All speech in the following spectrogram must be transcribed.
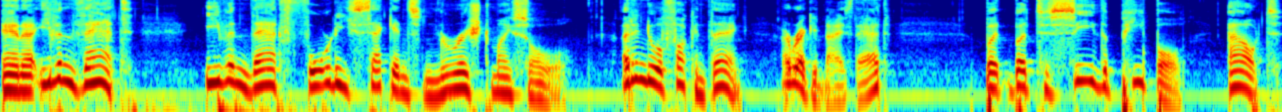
And uh, even that, even that 40 seconds nourished my soul. I didn't do a fucking thing. I recognize that. But but to see the people out,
